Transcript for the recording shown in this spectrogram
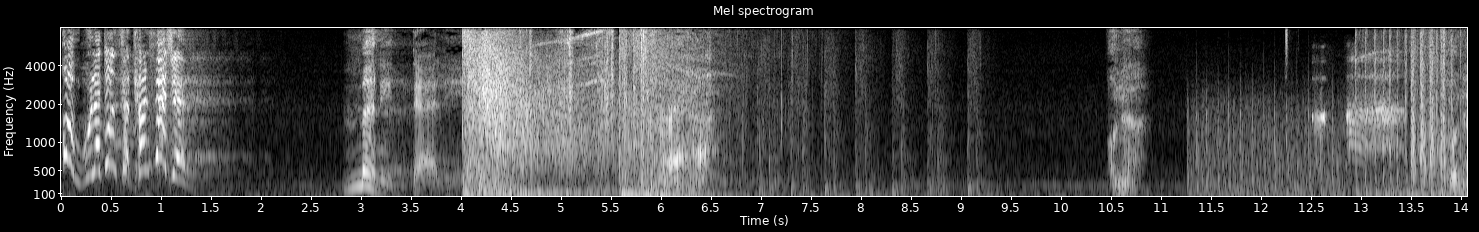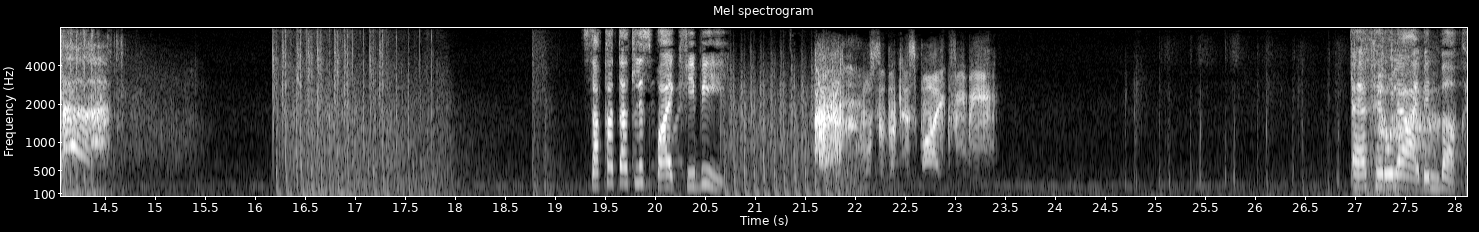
قنبلة ستنفجر! من التالي؟ هنا. هنا. سقطت لسبايك في بي. وصلت لسبايك في آخر لاعب باق.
